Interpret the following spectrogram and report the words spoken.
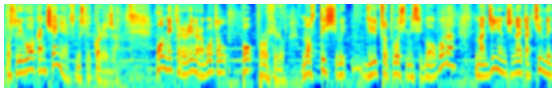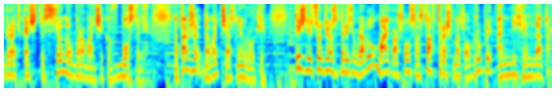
После его окончания, в смысле колледжа, он некоторое время работал по профилю. Но с 1987 года Мандини начинает активно играть в качестве сессионного барабанщика в Бостоне, а также давать частные уроки. В 1993 году Майк вошел в состав трэш-метал группы Annihilator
